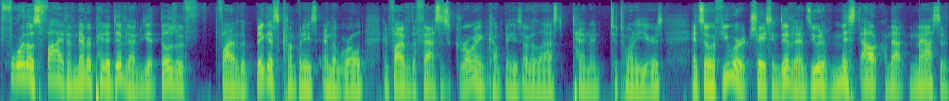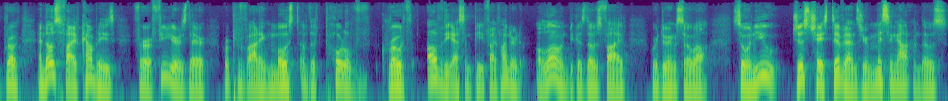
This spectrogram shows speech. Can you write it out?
Four of those five have never paid a dividend. Yet those were five of the biggest companies in the world and five of the fastest growing companies over the last 10 to 20 years. And so if you were chasing dividends, you would have missed out on that massive growth. And those five companies for a few years there were providing most of the total growth of the S&P 500 alone because those five were doing so well. So when you just chase dividends, you're missing out on those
